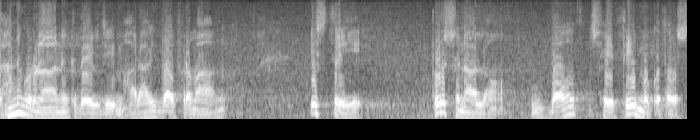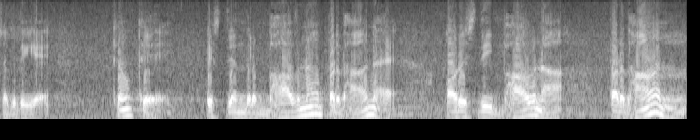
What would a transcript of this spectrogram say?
ਧੰਨ ਗੁਰੂ ਨਾਨਕ ਦੇਵ ਜੀ ਮਹਾਰਾਜ ਦਾ ਫਰਮਾਨ, ਇਸਤਰੀ ਪੁਰਸ਼ ਨਾਲੋਂ ਬਹੁਤ ਛੇਤੀ ਮੁਕਤ ਹੋ ਸਕਦੀ ਹੈ, ਕਿਉਂਕਿ ਇਸ ਦੇ ਅੰਦਰ ਭਾਵਨਾ ਪ੍ਰਧਾਨ ਹੈ ਔਰ ਇਸ ਦੀ ਭਾਵਨਾ ਪ੍ਰਧਾਨ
